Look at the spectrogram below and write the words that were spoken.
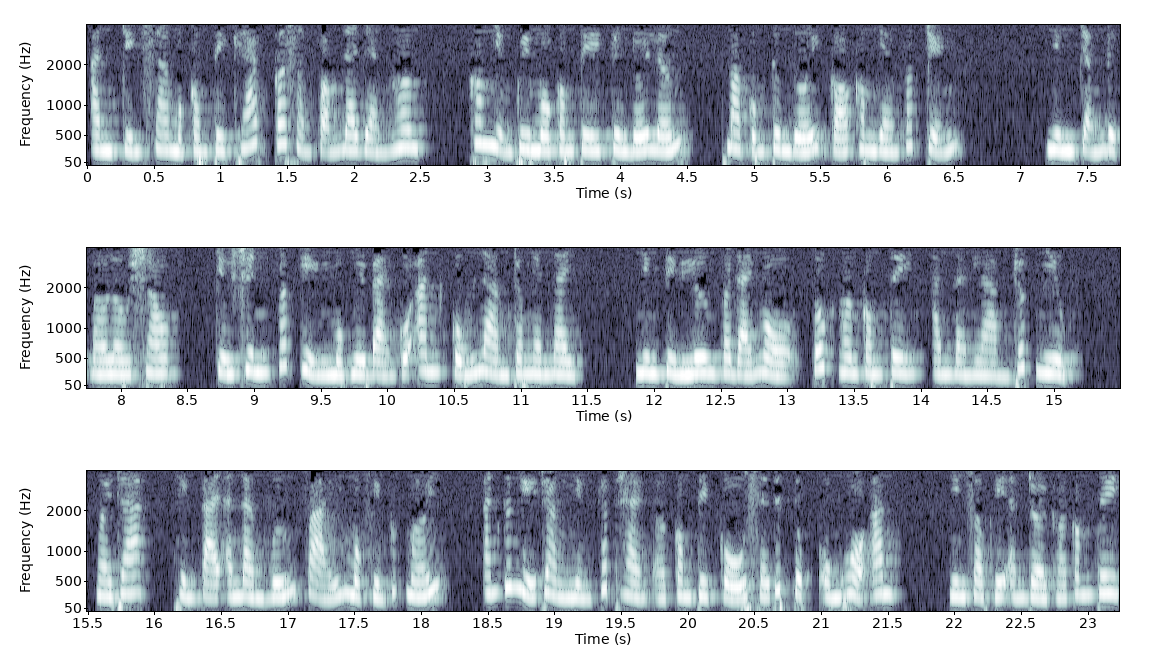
anh chuyển sang một công ty khác có sản phẩm đa dạng hơn, không những quy mô công ty tương đối lớn mà cũng tương đối có không gian phát triển. Nhưng chẳng được bao lâu sau, chữ sinh phát hiện một người bạn của anh cũng làm trong ngành này, nhưng tiền lương và đại ngộ tốt hơn công ty anh đang làm rất nhiều. Ngoài ra, hiện tại anh đang vướng phải một phiền phức mới. Anh cứ nghĩ rằng những khách hàng ở công ty cũ sẽ tiếp tục ủng hộ anh, nhưng sau khi anh rời khỏi công ty,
